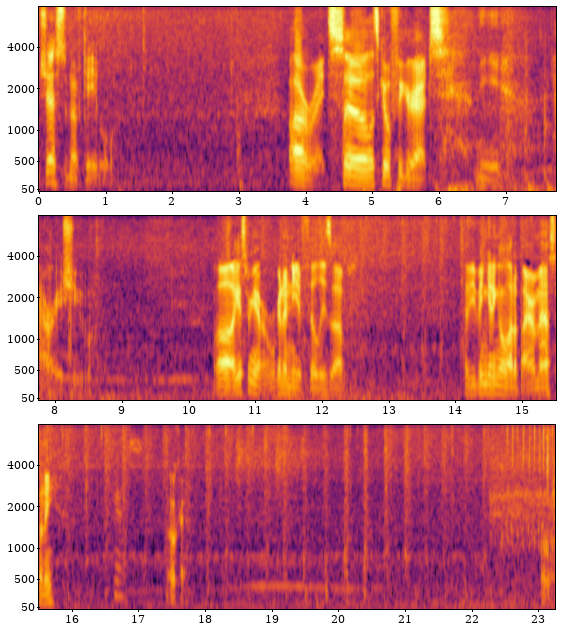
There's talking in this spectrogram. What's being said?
And just enough cable. Alright, so let's go figure out the power issue. Well, I guess we're gonna we're gonna need to fill these up. Have you been getting a lot of biomass, honey? Yes. Okay. Hold on.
